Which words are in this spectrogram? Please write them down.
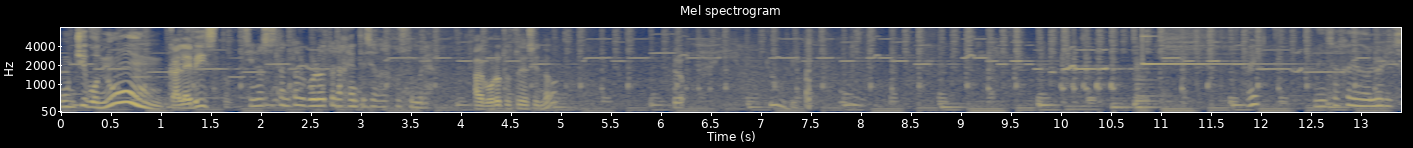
un chivo nunca le he visto. Si no haces tanto alboroto, la gente se va a acostumbrar. ¿Alboroto estoy haciendo? Mensaje de Dolores.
